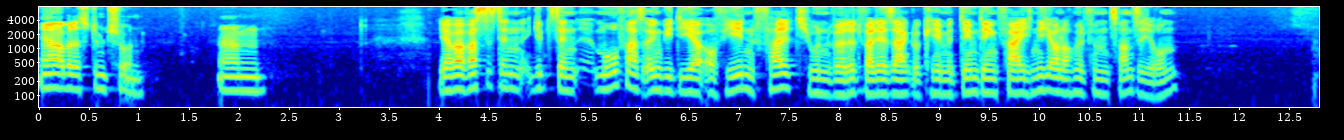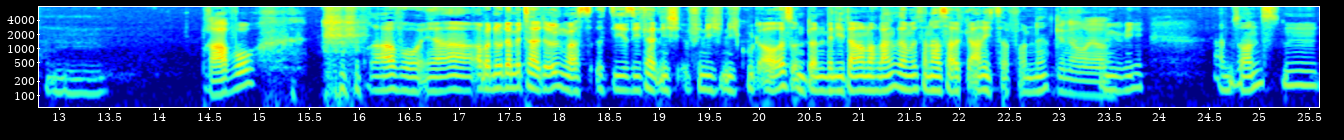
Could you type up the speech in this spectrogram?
Ja, aber das stimmt schon. Ähm, Ja, aber was ist denn, gibt es denn Mofas irgendwie, die ihr auf jeden Fall tunen würdet, weil ihr sagt, okay, mit dem Ding fahre ich nicht auch noch mit 25 rum? Bravo? Bravo, ja. Aber nur damit halt irgendwas, die sieht halt nicht, finde ich, nicht gut aus und dann, wenn die da noch langsam ist, dann hast du halt gar nichts davon, ne? Genau, ja. Irgendwie. Ansonsten,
